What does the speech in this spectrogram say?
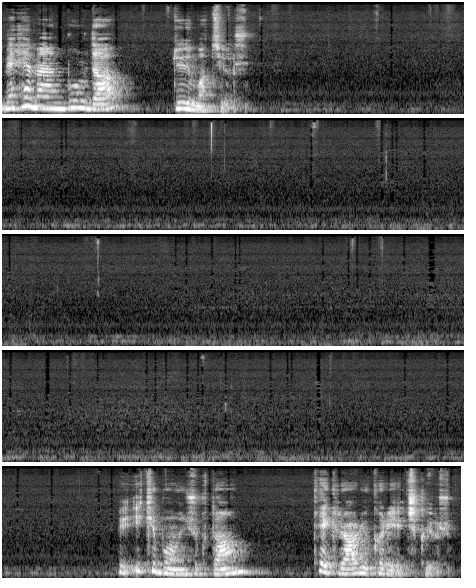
Ve hemen burada düğüm atıyorum. Ve iki boncuktan tekrar yukarıya çıkıyorum.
